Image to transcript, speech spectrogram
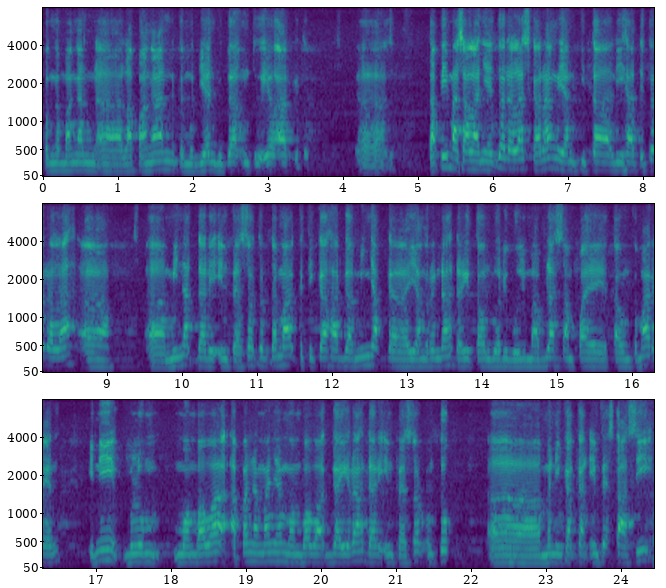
pengembangan uh, lapangan kemudian juga untuk EOR gitu. Uh, tapi masalahnya itu adalah sekarang yang kita lihat itu adalah uh, uh, minat dari investor terutama ketika harga minyak uh, yang rendah dari tahun 2015 sampai tahun kemarin ini belum membawa apa namanya membawa gairah dari investor untuk uh, meningkatkan investasi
